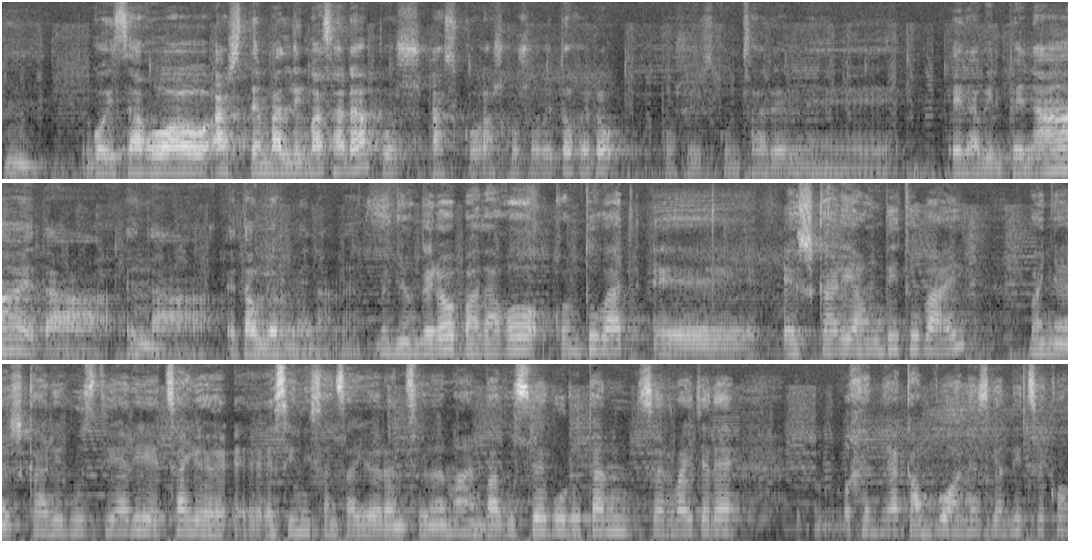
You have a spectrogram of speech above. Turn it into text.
mm. goizago hasten baldin bazara, pues, asko asko sobeto gero pues, hizkuntzaren e, erabilpena eta eta mm. eta ulermena, eh? Baina gero badago kontu bat e, eskari handitu bai, baina eskari guztiari etzaio e, ezin izan zaio erantzuna eman. Baduzue burutan zerbait ere jendeak kanpoan ez gelditzeko?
